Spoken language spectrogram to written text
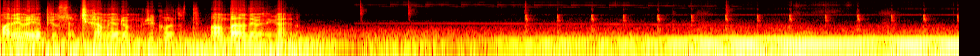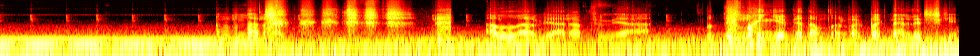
manevra yapıyorsun çıkamıyorum recorded. Ama bana demedi galiba. Ama bunlar Allah'ım ya Rabbim ya. Bu de manyak adamlar bak bak nereler ki.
